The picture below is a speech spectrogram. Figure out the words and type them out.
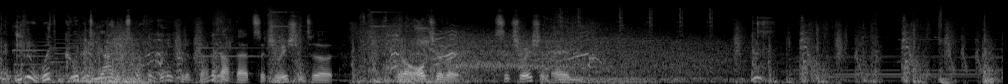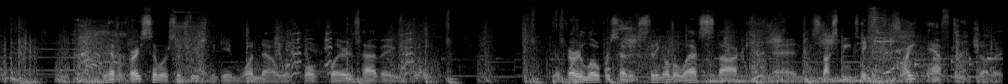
And even with good DI, there's nothing Vinnie could have done about that situation to, you know, alter the situation. And We have a very similar situation to game one now, with both players having you know, very low percentage sitting on the last stock, and stocks being taken right after each other.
